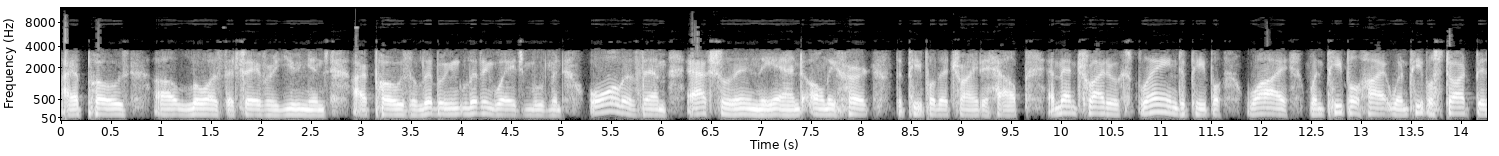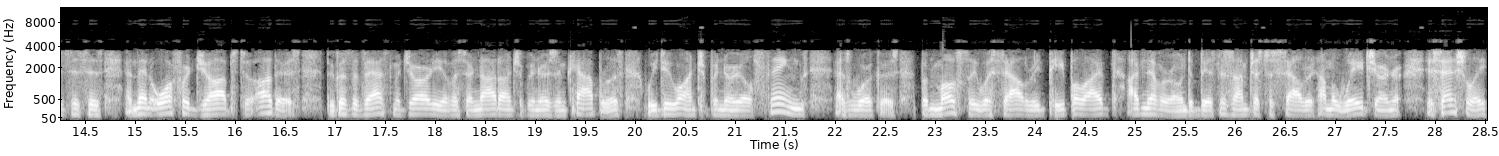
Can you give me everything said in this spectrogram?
I oppose uh, laws that favor unions. I oppose the living, living wage movement. All of them actually in the end only hurt the people they're trying to help and then try to explain to people why when people hire, when people start businesses and then offer jobs to others because the vast majority of us are not entrepreneurs and capitalists. We do entrepreneurial things as workers but mostly we're salaried people. I've I've never owned a business. I'm just a salaried I'm a wage earner essentially.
